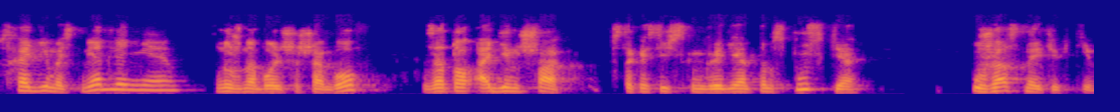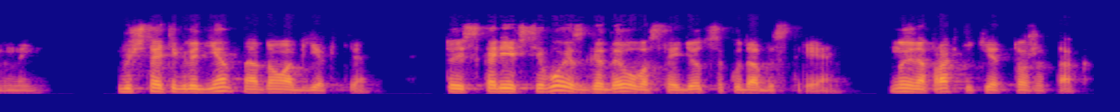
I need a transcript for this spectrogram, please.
сходимость медленнее, нужно больше шагов, зато один шаг в стохастическом градиентном спуске ужасно эффективный. Вы считаете градиент на одном объекте. То есть, скорее всего, СГД у вас сойдется куда быстрее. Ну и на практике это тоже так.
